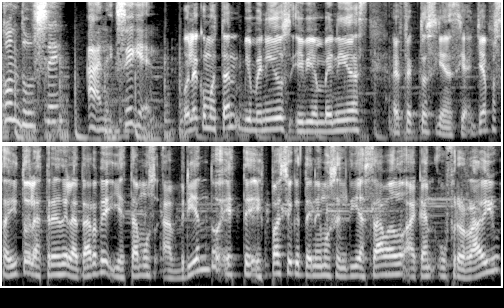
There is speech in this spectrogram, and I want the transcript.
Conduce Alex Seguel. Hola, ¿cómo están? Bienvenidos y bienvenidas a Efecto Ciencia. Ya pasadito las 3 de la tarde y estamos abriendo este espacio que tenemos el día sábado acá en UFRO Radio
